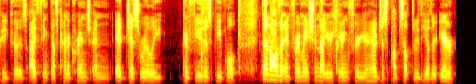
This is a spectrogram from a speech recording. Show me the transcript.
because I think that's kind of cringe and it just really confuses people. Then all the information that you're hearing through your head just pops out through the other ear.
